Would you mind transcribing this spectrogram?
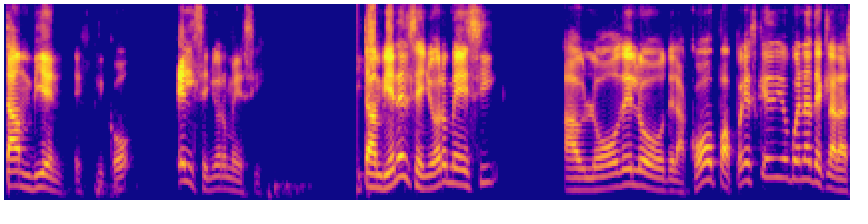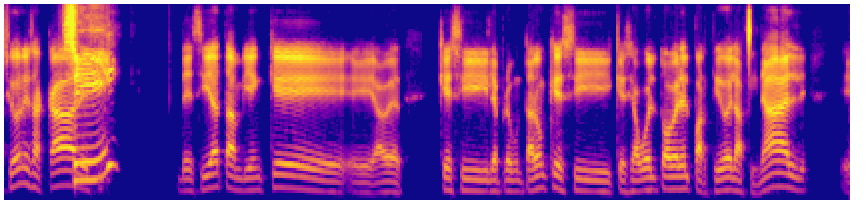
tan bien, explicó el señor Messi. Y también el señor Messi habló de lo de la Copa, pues que dio buenas declaraciones acá. Sí. Decía también que, eh, a ver, que si le preguntaron que si, que se ha vuelto a ver el partido de la final, eh,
